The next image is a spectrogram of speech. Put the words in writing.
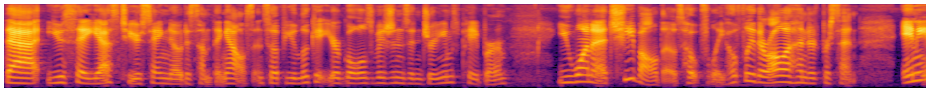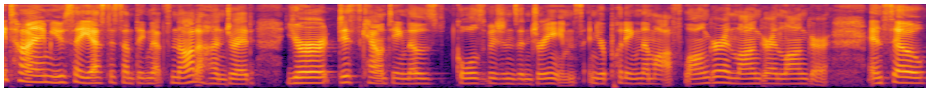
that you say yes to you're saying no to something else and so if you look at your goals visions and dreams paper you want to achieve all those hopefully. Hopefully they're all 100% anytime you say yes to something that's not 100 you're discounting those goals visions and dreams and you're putting them off longer and longer and longer. And so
